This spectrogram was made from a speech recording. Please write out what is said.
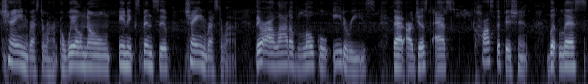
chain restaurant, a well known, inexpensive chain restaurant. There are a lot of local eateries that are just as cost efficient but less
